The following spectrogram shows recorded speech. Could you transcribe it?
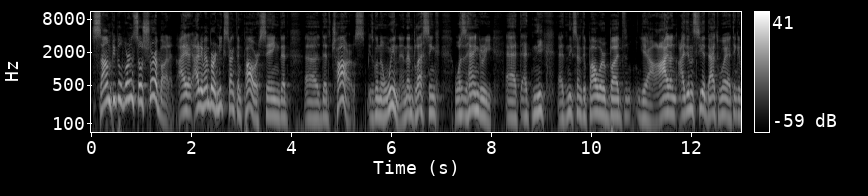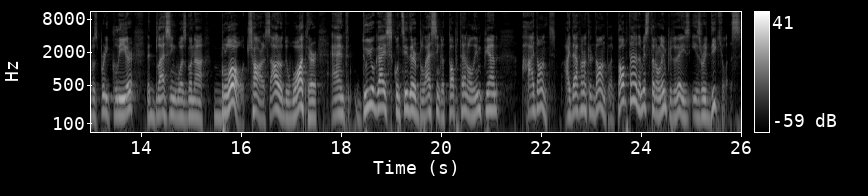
Some people weren't so sure about it. I, I remember Nick Strength and Power saying that uh, that Charles is gonna win, and then Blessing was angry at, at Nick at Nick Strength and Power. But yeah, I don't I didn't see it that way. I think it was pretty clear that Blessing was gonna blow Charles out of the water. And do you guys consider Blessing a top 10 Olympian? I don't. I definitely don't. Like top 10 at the Mr. Olympia today is, is ridiculous.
